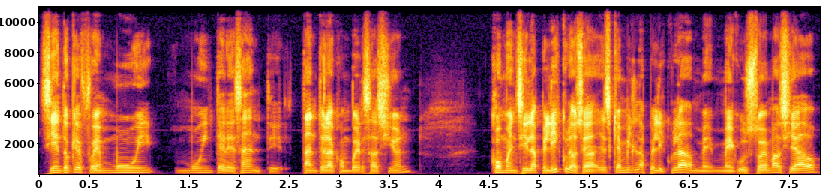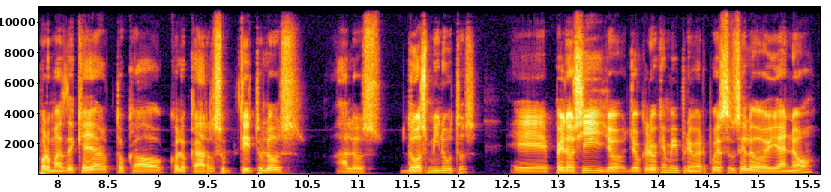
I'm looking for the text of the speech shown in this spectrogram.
Siento que fue muy, muy interesante, tanto la conversación como en sí la película. O sea, es que a mí la película me, gustó demasiado, por más de que haya tocado colocar subtítulos a los dos minutos. Eh, pero sí, yo, yo creo que mi primer puesto se lo doy a No.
